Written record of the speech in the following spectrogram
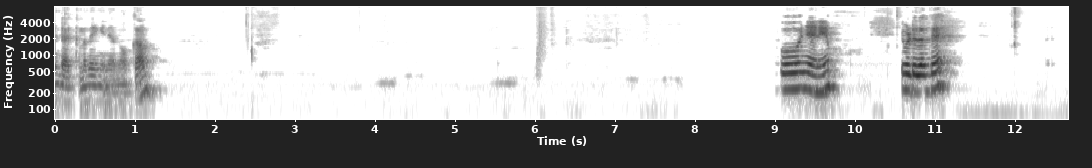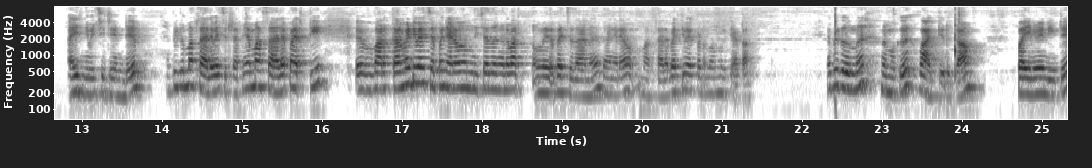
ഉണ്ടാക്കുന്നത് എങ്ങനെയാണെന്ന് നോക്കാം. അപ്പോൾ ഞാൻ ഇവിടെ ഇതൊക്കെ അരിഞ്ഞ് വെച്ചിട്ടുണ്ട്. അപ്പോൾ ഇത് മസാല വെച്ചിട്ടുണ്ട്. അപ്പോൾ ഞാൻ മസാല പരട്ടി വറക്കാൻ വേണ്ടി വെച്ചപ്പോൾ ഞാൻ ഒന്നിച്ചത് അങ്ങനെ വെച്ചതാണ്. ഇതങ്ങനെ മസാല പരട്ടി വെക്കണമെന്നൊന്നും കേട്ടോ അപ്പോൾ ഇതൊന്ന് നമുക്ക് വാട്ടിയെടുക്കാം. അപ്പോൾ അതിന് വേണ്ടിയിട്ട്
